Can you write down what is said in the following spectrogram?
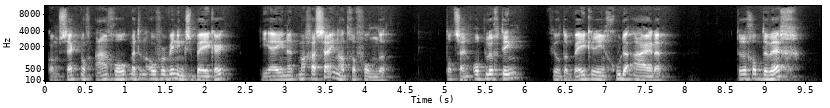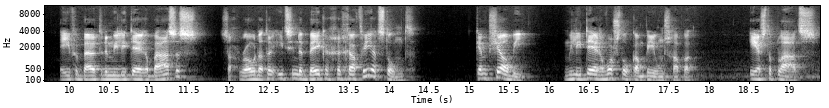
kwam Zack nog aangehold met een overwinningsbeker die hij in het magazijn had gevonden. Tot zijn opluchting viel de beker in goede aarde. Terug op de weg, even buiten de militaire basis, zag Rowe dat er iets in de beker gegraveerd stond. Camp Shelby, militaire worstelkampioenschappen. Eerste plaats.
